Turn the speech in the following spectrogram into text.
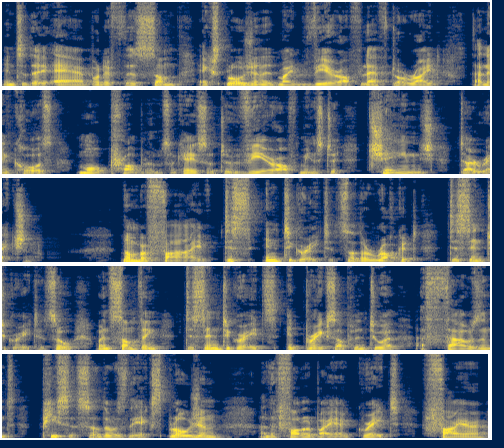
into the air. But if there's some explosion, it might veer off left or right and then cause more problems. Okay, so to veer off means to change direction. Number five, disintegrated. So the rocket disintegrated. So when something disintegrates, it breaks up into a, a thousand pieces. So there was the explosion, and then followed by a great fire,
